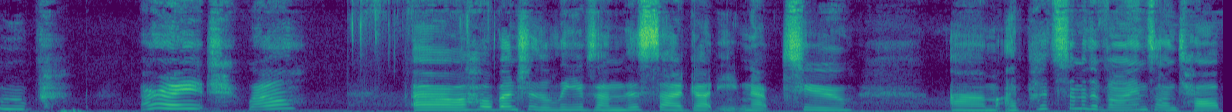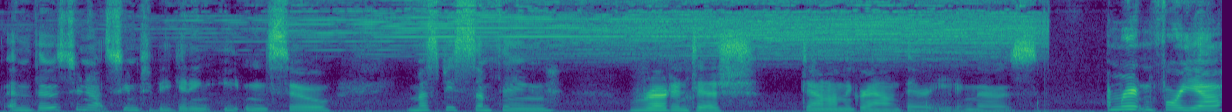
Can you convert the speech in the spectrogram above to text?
Oop. All right, well, oh, a whole bunch of the leaves on this side got eaten up too. Um, I put some of the vines on top and those do not seem to be getting eaten, so must be something rodentish down on the ground there eating those. I'm rooting for ya.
